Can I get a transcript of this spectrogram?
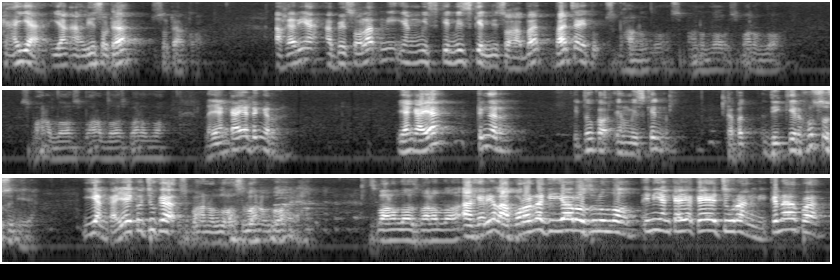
kaya yang ahli soda sodako. Akhirnya habis sholat nih yang miskin-miskin nih sahabat baca itu subhanallah, subhanallah, subhanallah, subhanallah, subhanallah, subhanallah. Nah yang kaya dengar. Yang kaya dengar. Itu kok yang miskin dapat zikir khusus ini ya. Yang kaya ikut juga. Subhanallah, subhanallah. Ya. Subhanallah, subhanallah. Akhirnya laporan lagi, ya Rasulullah. Ini yang kaya-kaya curang nih. Kenapa?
